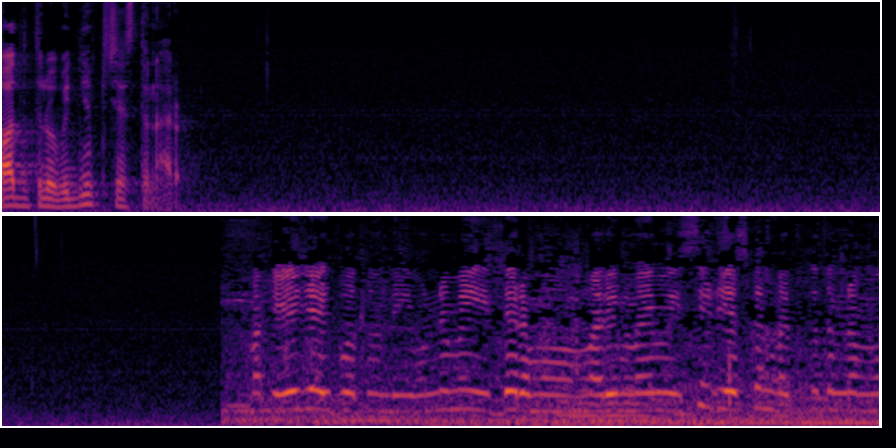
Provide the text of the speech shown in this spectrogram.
బాధితులు విజ్ఞప్తి చేస్తున్నారు. మాకు ఏజ్ అయిపోతుంది ఉన్నమే ఇద్దరము మరి మేము ఇస్సీడ్ చేసుకుని బతుకుతున్నాము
